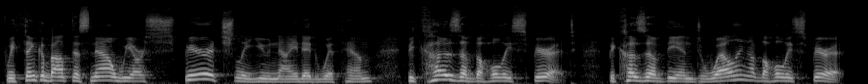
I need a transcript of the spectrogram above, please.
If we think about this now, we are spiritually united with him because of the Holy Spirit because of the indwelling of the Holy Spirit.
